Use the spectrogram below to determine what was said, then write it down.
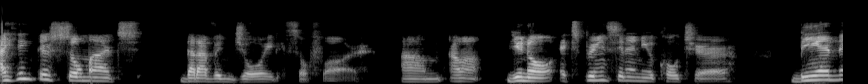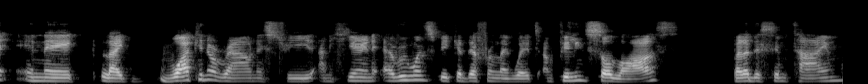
I think there's so much that I've enjoyed so far. Um, uh, you know, experiencing a new culture, being in a like walking around a street and hearing everyone speak a different language. I'm feeling so lost, but at the same time,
